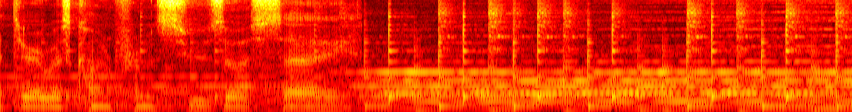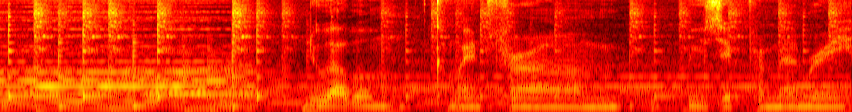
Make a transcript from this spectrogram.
Right there was coming from Suso Saiz. New album coming from Music from Memory.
